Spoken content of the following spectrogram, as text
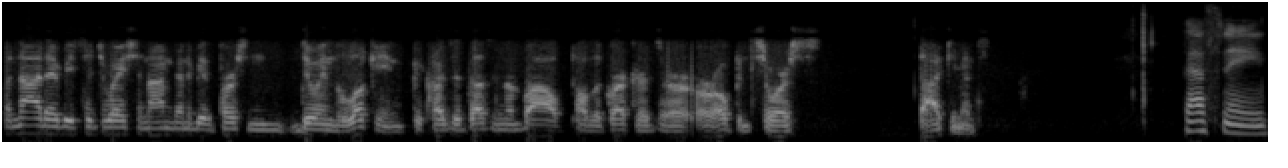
but not every situation I'm going to be the person doing the looking because it doesn't involve public records or, or open source documents. Fascinating.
